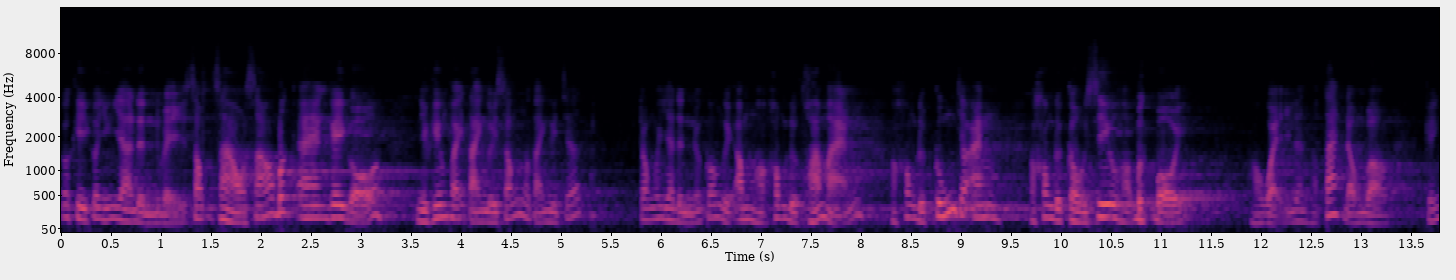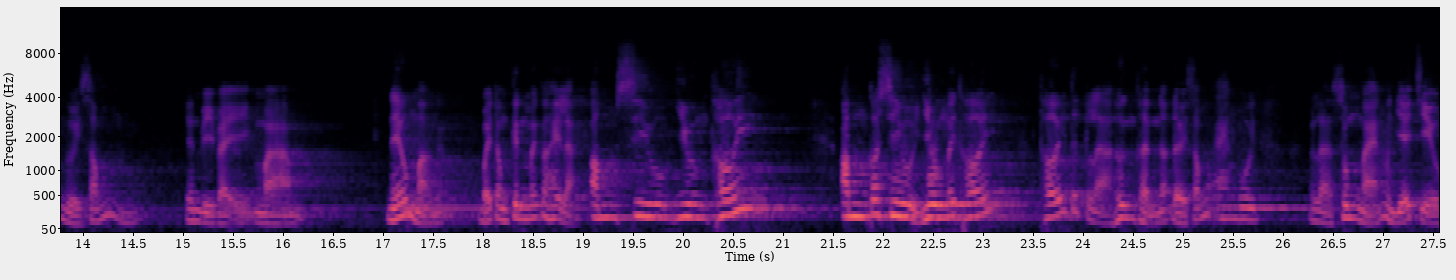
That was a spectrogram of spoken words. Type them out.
Có khi có những gia đình bị sống xào xáo, bất an, gây gỗ. Nhiều khi không phải tại người sống mà tại người chết. Trong cái gia đình nó có người âm, họ không được thỏa mãn, họ không được cúng cho ăn họ không được cầu siêu họ bực bội họ quậy lên họ tác động vào cái người sống. Nên vì vậy mà nếu mà bởi trong kinh mới có hay là âm siêu dương thới âm có siêu dương mới thới. Thới tức là hưng thịnh đó, đời sống an vui là sung mãn và dễ chịu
